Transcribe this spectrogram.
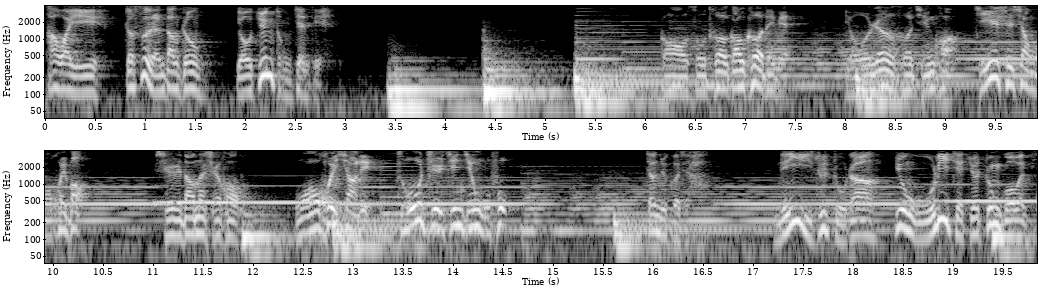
他怀疑这四人当中有军统间谍。告诉特高课那边，有任何情况及时向我汇报。适当的时候，我会下令阻止金井武夫。将军阁下，您一直主张用武力解决中国问题，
